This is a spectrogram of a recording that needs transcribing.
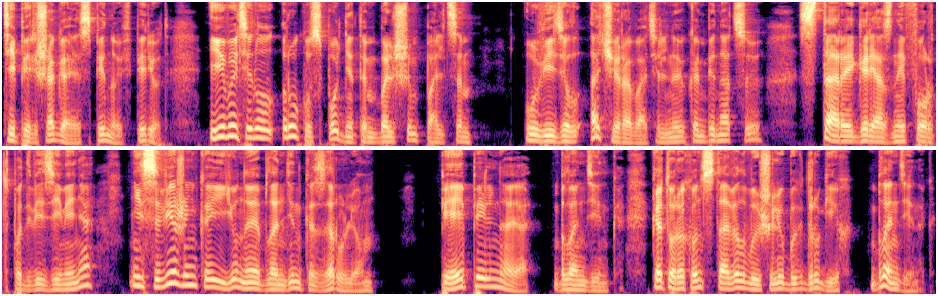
теперь шагая спиной вперед, и вытянул руку с поднятым большим пальцем. Увидел очаровательную комбинацию «Старый грязный форт подвези меня» и свеженькая юная блондинка за рулем. Пепельная блондинка, которых он ставил выше любых других блондинок.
